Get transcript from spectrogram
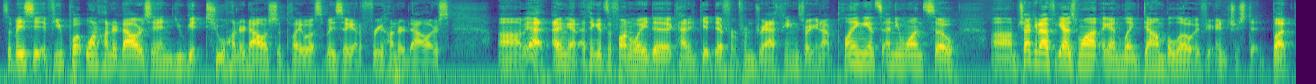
So basically, if you put $100 in, you get $200 to play with. So basically, you got a free $100. Um, yeah, again, I think it's a fun way to kind of get different from DraftKings, right? You're not playing against anyone. So um, check it out if you guys want. Again, link down below if you're interested. But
